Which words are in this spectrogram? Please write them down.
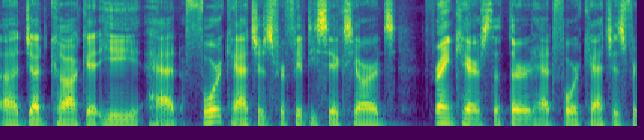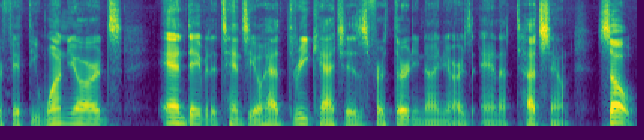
Uh, Judd Cockett, he had four catches for 56 yards. Frank Harris the third had four catches for 51 yards, and David Atencio had three catches for 39 yards and a touchdown. So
